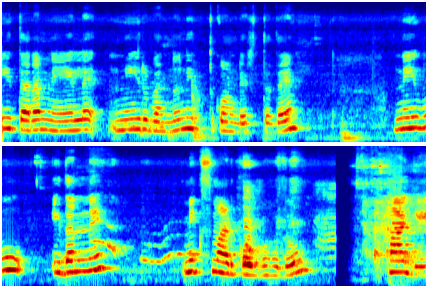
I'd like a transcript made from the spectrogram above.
ಈ ಥರ ಮೇಲೆ ನೀರು ಬಂದು ನಿಂತ್ಕೊಂಡಿರ್ತದೆ. ನೀವು ಇದನ್ನೇ ಮಿಕ್ಸ್ ಮಾಡ್ಕೊಳ್ಬಹುದು. ಹಾಗೆ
